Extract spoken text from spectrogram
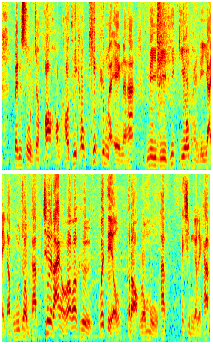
ำเป็นสูตรเฉพาะของเขาที่เขาคิดขึ้นมาเองนะฮะมีดีที่เกี๊ยวแผ่นใหญ่ๆครับคุณผู้ชมครับ ชื่อร้านของเขาก็คือก๋วยเตี๋ยวตรอกลงหมูครับไปชิมกันเลยครับ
